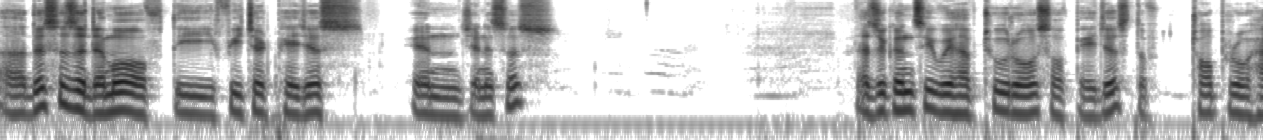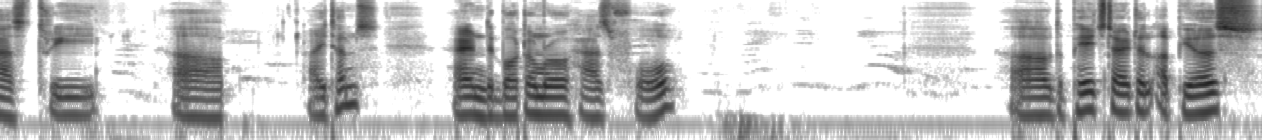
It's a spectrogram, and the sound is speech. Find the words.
Uh, this is a demo of the featured pages in Genesis. As you can see, we have two rows of pages. The top row has three uh, items and the bottom row has four. Uh, the page title appears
